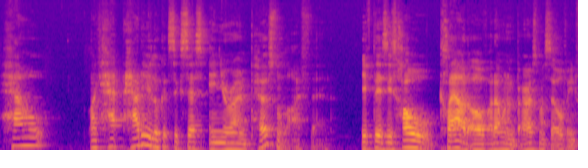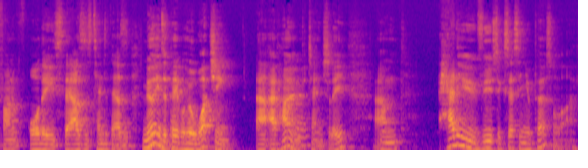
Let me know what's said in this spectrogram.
How, like, how, how do you look at success in your own personal life then? If there's this whole cloud of I don't want to embarrass myself in front of all these thousands, tens of thousands, millions of people who are watching uh, at home potentially, um, how do you view success in your personal life,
